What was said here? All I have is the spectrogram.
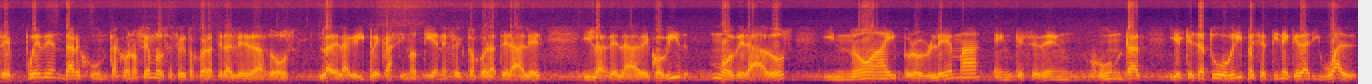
se pueden dar juntas. Conocemos los efectos colaterales de las dos, la de la gripe casi no tiene efectos colaterales, y las de la de COVID moderados, y no hay problema en que se den juntas y el que ya tuvo gripe se tiene que dar igual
